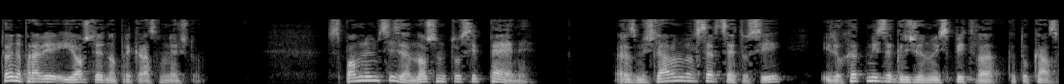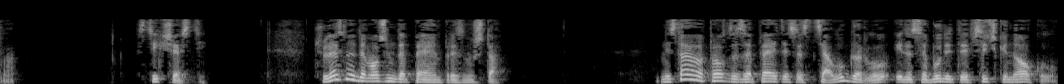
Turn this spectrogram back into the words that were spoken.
Той направи и още едно прекрасно нещо. Спомням си за нощното си пеене. Размишлявам в сърцето си и духът ми загрижено изпитва, като казва. Стих 6. Чудесно е да можем да пеем през нощта. Не става въпрос да запеете с цяло гърло и да се будите всички наоколо.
